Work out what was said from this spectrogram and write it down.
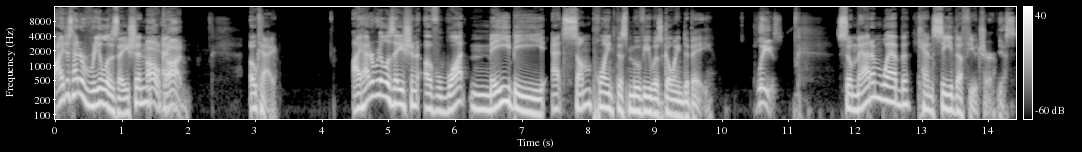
I, oh- just had a realization. Oh, and- God. okay. I had a realization of what maybe at some point this movie was going to be. Please. So Madame Web can see the future. Yes.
